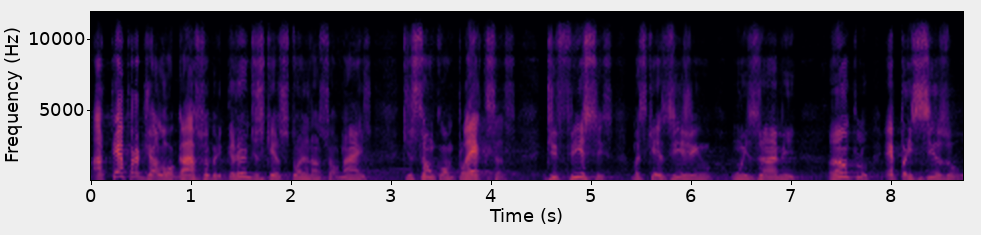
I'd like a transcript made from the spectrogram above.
Até para dialogar sobre grandes questões nacionais que são complexas, difíceis, mas que exigem um exame amplo, é preciso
